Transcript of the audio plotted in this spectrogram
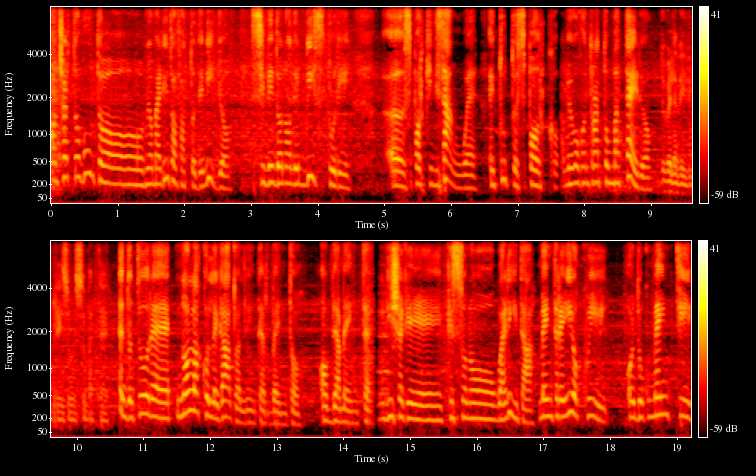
A un certo punto mio marito ha fatto dei video, si vedono dei bisturi eh, sporchi di sangue e tutto è sporco. Avevo contratto un batterio. Dove l'avevi preso questo batterio? Il dottore non l'ha collegato all'intervento. Ovviamente mi dice che, che sono guarita, mentre io qui ho i documenti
